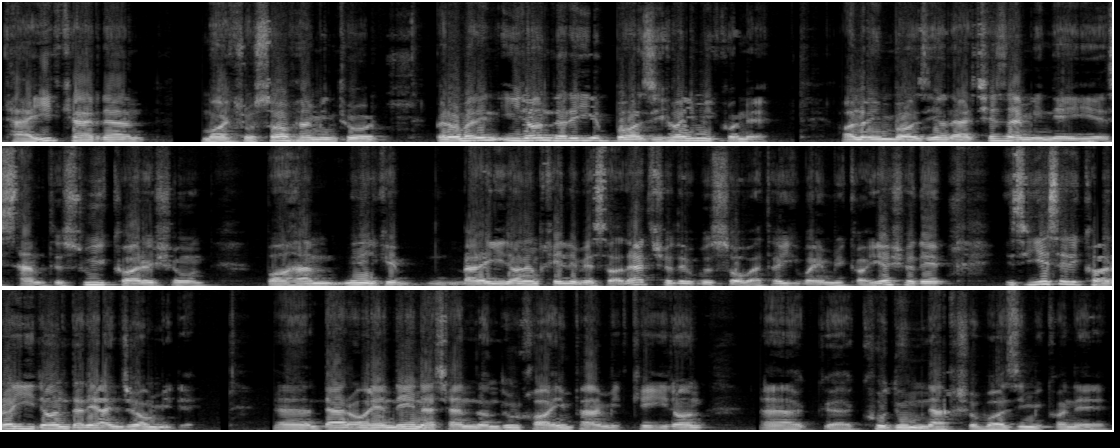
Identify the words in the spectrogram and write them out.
تایید کردن. مایکروسافت همینطور. بنابراین ایران داره یه بازی هایی می‌کنه. حالا این بازی ها در چه زمینه سمت سوی کارشون. با هم می‌دونی که برای ایران هم خیلی بسادت شده و صحبت هایی که با امریکایی شده. یه سری کارهای ایران داره انجام میده. در آینده نچندان دور خواهیم فهمید که ایران کدوم نقش رو بازی می‌کنه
